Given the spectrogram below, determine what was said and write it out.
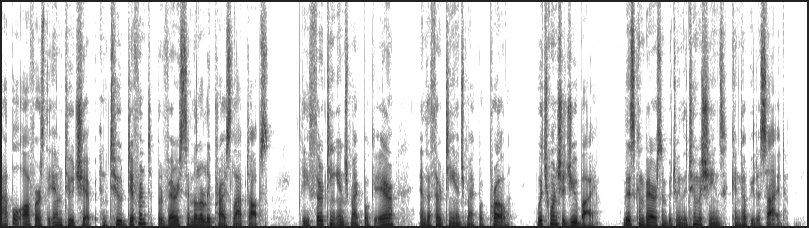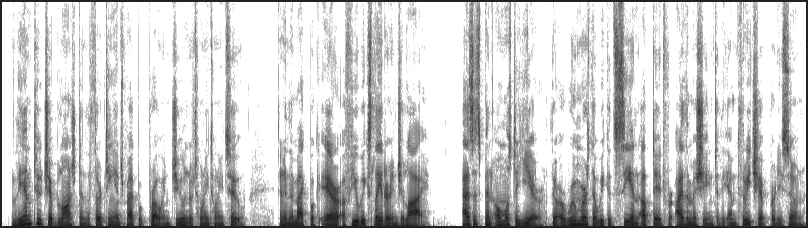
Apple offers the M2 chip in two different but very similarly priced laptops the 13 inch MacBook Air and the 13 inch MacBook Pro. Which one should you buy? This comparison between the two machines can help you decide. The M2 chip launched in the 13 inch MacBook Pro in June of 2022, and in the MacBook Air a few weeks later in July. As it's been almost a year, there are rumors that we could see an update for either machine to the M3 chip pretty soon,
